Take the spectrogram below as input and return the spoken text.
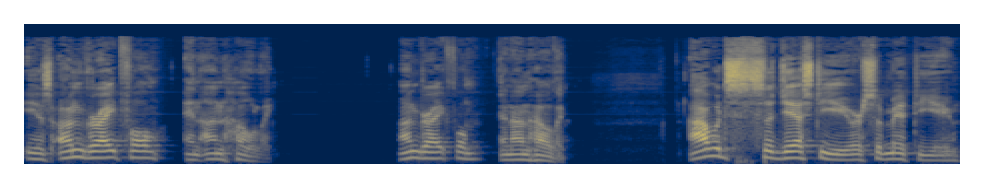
is ungrateful and unholy. Ungrateful and unholy. I would suggest to you or submit to you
